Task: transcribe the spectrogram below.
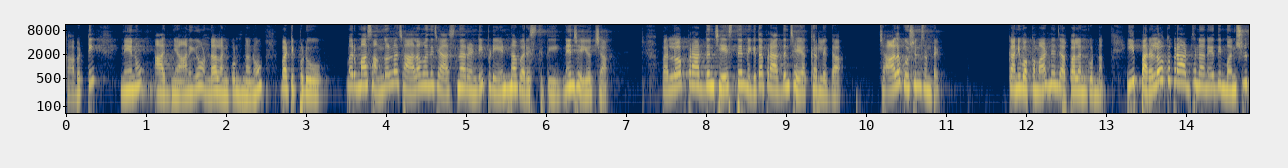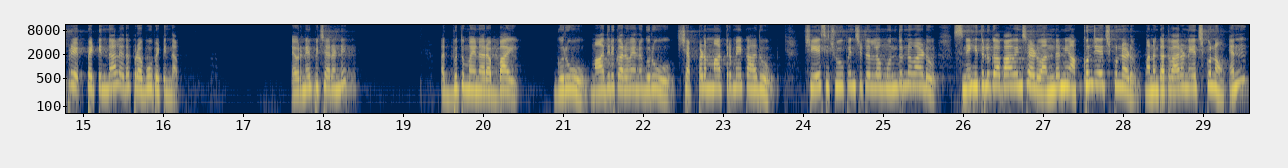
కాబట్టి నేను ఆ జ్ఞానిగా ఉండాలనుకుంటున్నాను. బట్ ఇప్పుడు మరి మా సంఘంలో చాలామంది చేస్తున్నారండి. ఇప్పుడు ఏంటి నా పరిస్థితి? నేను చేయొచ్చా? పరలోక ప్రార్థన చేస్తే మిగతా ప్రార్థన చేయక్కర్లేదా? చాలా క్వశ్చన్స్ ఉంటాయి. కానీ ఒక్క మాట నేను చెప్పాలనుకుంటున్నా. ఈ పరలోక ప్రార్థన అనేది మనుషులు పెట్టిందా లేదా ప్రభువు పెట్టిందా? ఎవరు నేర్పించారండి? అద్భుతమైన రబ్బాయి గురువు మాదిరికరమైన గురువు చెప్పడం మాత్రమే కాదు. చేసి చూపించటంలో ముందున్నవాడు స్నేహితులుగా భావించాడు అందరినీ అక్కును చేర్చుకున్నాడు. మనం గత వారం నేర్చుకున్నాం. ఎంత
